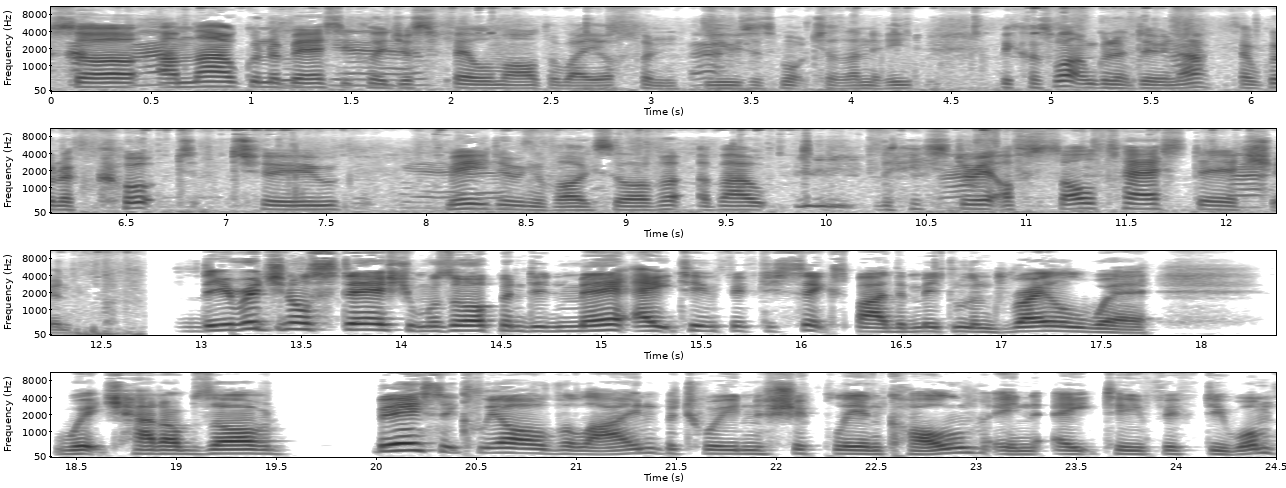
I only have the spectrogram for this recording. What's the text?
So I'm now going to basically just film all the way up and use as much as I need because what I'm going to do now is I'm going to cut to me doing a voiceover about the history of Saltaire Station. The original station was opened in May 1856 by the Midland Railway, which had absorbed basically all the line between Shipley and Colne in 1851.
